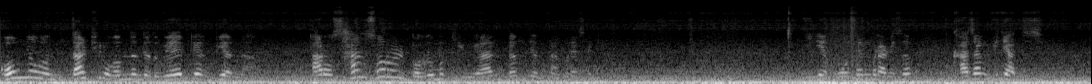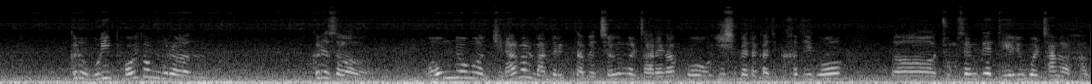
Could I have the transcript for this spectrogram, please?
공룡은 날 필요가 없는데도 왜뼈 비었나? 바로 산소를 머금기 위한 능력 때문에 생긴 이게 고생물학에서 가장 위대한 짓입니다. 그리고 우리 포유동물은 그래서 공룡은 기랑을 만들었기 때문에 적응을 잘해갖고 20m까지 커지고 어, 중생대 대륙을 장악하고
